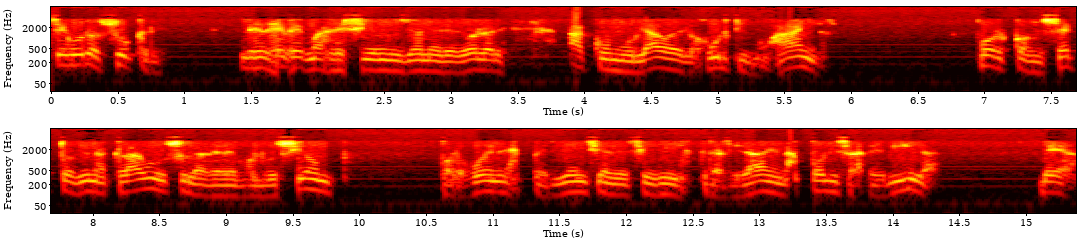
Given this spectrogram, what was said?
Seguro Sucre le debe más de 100 millones de dólares acumulados de los últimos años por concepto de una cláusula de devolución por buena experiencia de siniestralidad en las pólizas de vida. Vea,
